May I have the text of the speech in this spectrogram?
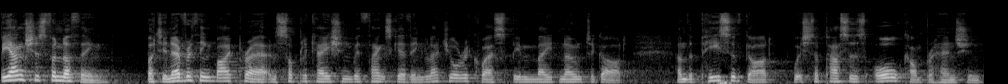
Be anxious for nothing, but in everything by prayer and supplication with thanksgiving, let your requests be made known to God. And the peace of God, which surpasses all comprehension,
